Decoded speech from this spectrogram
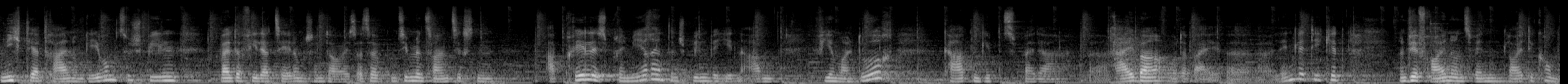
nicht theatralen Umgebung zu spielen, weil da viel Erzählung schon da ist. Also am 27. April ist Premiere und dann spielen wir jeden Abend viermal durch. Karten gibt es bei der äh, Reiber oder bei äh, Ländle Ticket und wir freuen uns, wenn Leute kommen.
